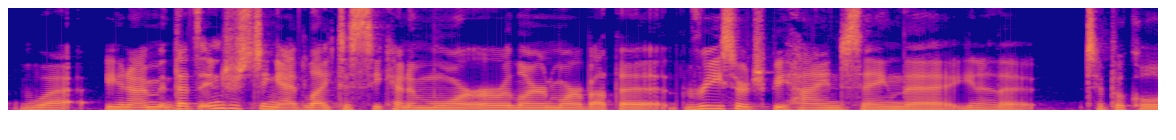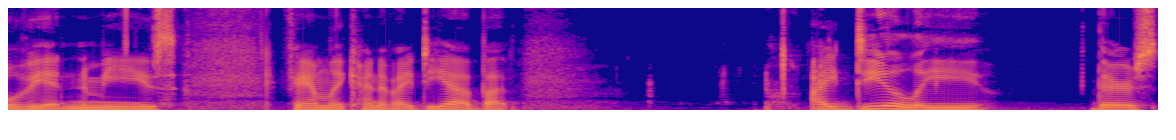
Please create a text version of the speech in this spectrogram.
what you know I mean that's interesting. I'd like to see kind of more or learn more about the research behind saying the you know the typical Vietnamese family kind of idea, but ideally there's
